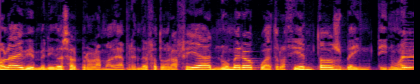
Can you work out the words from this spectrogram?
Hola y bienvenidos al programa de Aprender Fotografía número 429.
